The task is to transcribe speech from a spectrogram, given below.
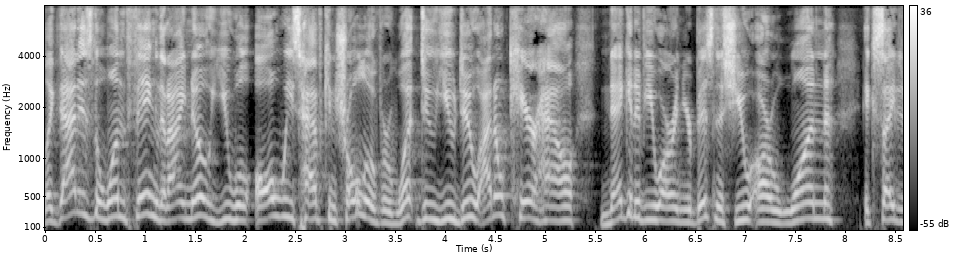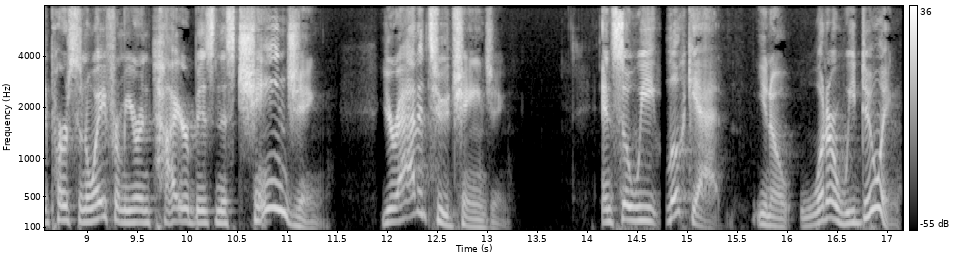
Like that is the one thing that I know you will always have control over. What do you do? I don't care how negative you are in your business. You are one excited person away from your entire business changing, your attitude changing. And so we look at you know, what are we doing?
